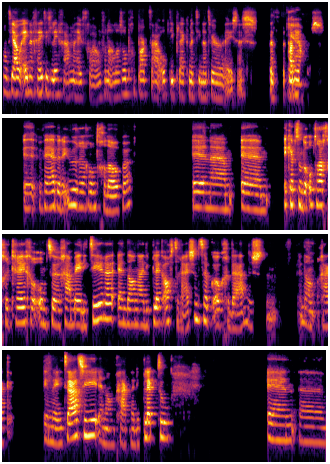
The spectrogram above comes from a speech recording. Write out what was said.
Want jouw energetisch lichaam heeft gewoon van alles opgepakt daar op die plek met die natuurwezens. Dat, dat kan Ja. niet anders. Eh, we hebben de uren rondgelopen. En ehm, ehm, ik heb toen de opdracht gekregen om te gaan mediteren en dan naar die plek af te reizen. Dat heb ik ook gedaan. Dus mm, en dan ga ik in meditatie en dan ga ik naar die plek toe. En ehm,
